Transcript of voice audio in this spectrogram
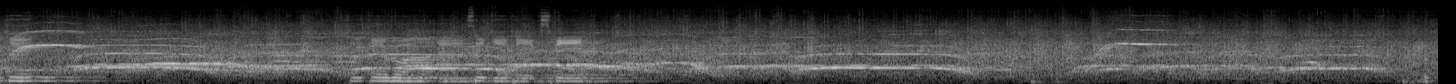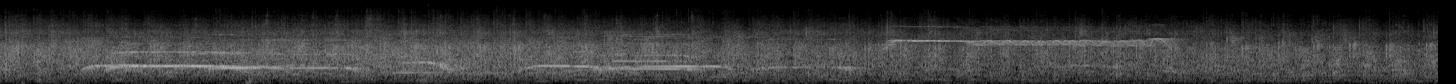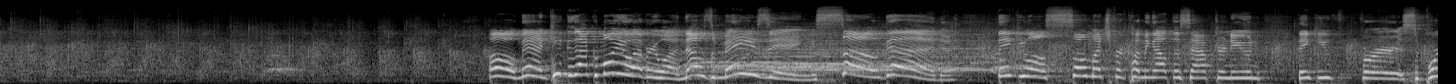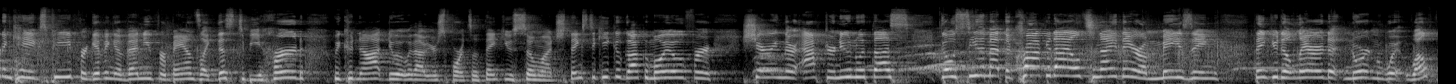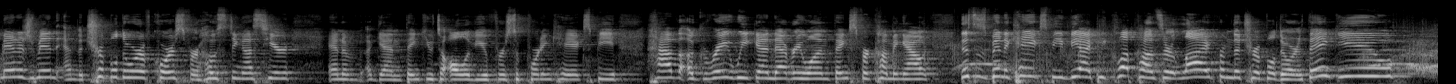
Thank you. Thank you, everyone, and thank you, KEXP. Everyone. That was amazing. So good. Thank you all so much for coming out this afternoon. Thank you for supporting KEXP, for giving a venue for bands like this to be heard. We could not do it without your support, so thank you so much. Thanks to Kikagaku Moyo for sharing their afternoon with us. Go see them at the Crocodile tonight. They are amazing. Thank you to Laird Norton Wealth Management and the Triple Door, of course, for hosting us here. And again, thank you to all of you for supporting KEXP. Have a great weekend, everyone. Thanks for coming out. This has been a KEXP VIP Club concert live from the Triple Door. Thank you.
